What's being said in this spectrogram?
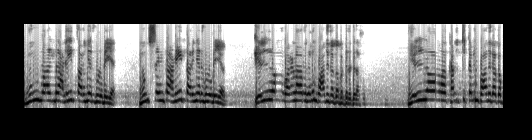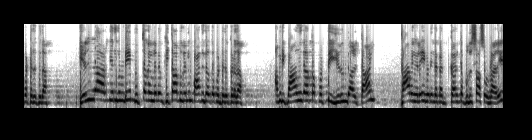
முன் வாழ்ந்த அனைத்து அறிஞர்களுடைய முன் சென்ற அனைத்து அறிஞர்களுடைய எல்லா வரலாறுகளும் பாதுகாக்கப்பட்டிருக்கிறதா எல்லா கருத்துக்களும் பாதுகாக்கப்பட்டிருக்குதா? எல்லா அறிஞர்களுடைய புத்தகங்களும் கிதாபுகளும் பாதுகாக்கப்பட்டிருக்கிறதா? அப்படி பாதுகாக்கப்பட்டு இருந்தால்தான் பாருங்களே இவர் இந்த கருத்தை புதுசா சொல்றாரு.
